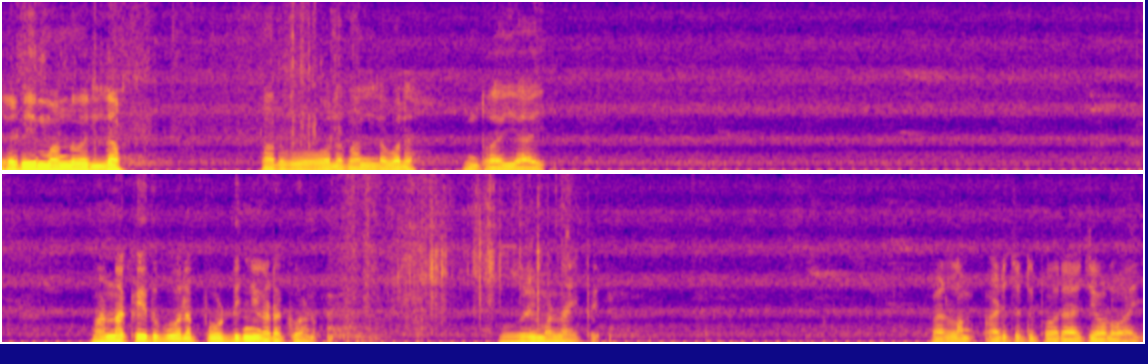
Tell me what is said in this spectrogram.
ചെടിയും മണ്ണും എല്ലാം അതുപോലെ നല്ലപോലെ ഡ്രൈ ആയി. മണ്ണൊക്കെ ഇതുപോലെ പൊടിഞ്ഞ് കിടക്കുവാണ്. ഊഴി മണ്ണായിപ്പോയി. വെള്ളം അടിച്ചിട്ട് ഇപ്പോൾ ഒരാഴ്ചയോളമായി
